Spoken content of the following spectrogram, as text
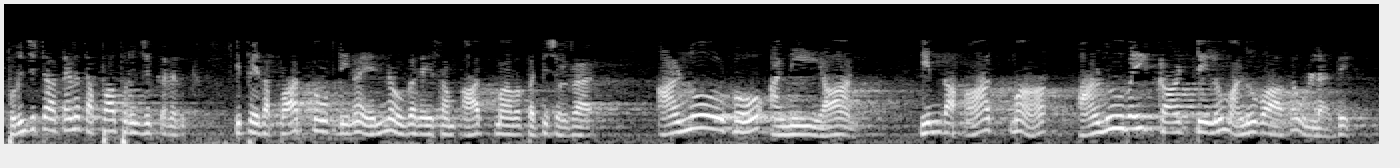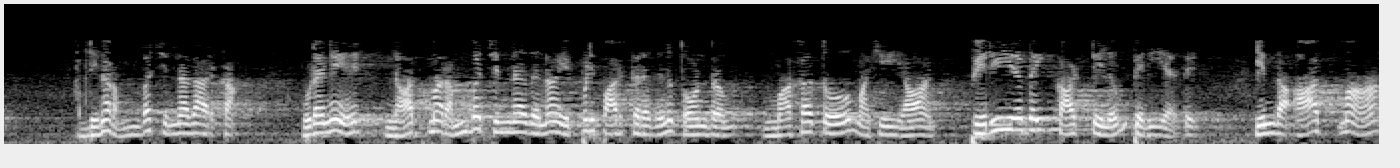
புரிஞ்சுட்டா தானே தப்பா புரிஞ்சுக்கிறது. இப்ப இத பார்த்தோம் அப்படின்னா என்ன உபதேசம் ஆத்மாவை பத்தி சொல்ற? அணுகோ அணியான். இந்த ஆத்மா அணுவை காட்டிலும் அணுவாக உள்ளது. அப்படின்னா ரொம்ப சின்னதா இருக்கான். உடனே இந்த ஆத்மா ரொம்ப சின்னதுன்னா எப்படி பார்க்கிறதுன்னு தோன்றும்? மகதோ மகியான். பெரியதை காட்டிலும் பெரியது. இந்த ஆத்மா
